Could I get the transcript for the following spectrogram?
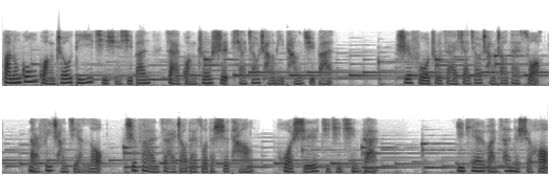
法轮功广州第一期学习班在广州市橡胶厂礼堂举办，师傅住在橡胶厂招待所。那儿非常简陋，吃饭在招待所的食堂，伙食极其清淡。一天晚餐的时候，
